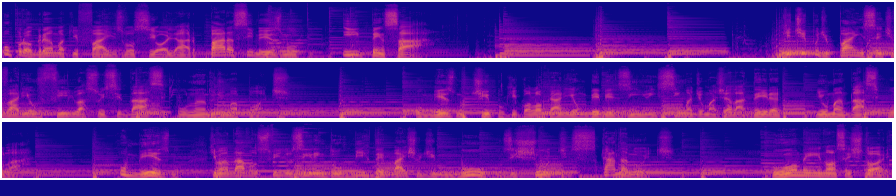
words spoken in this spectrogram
o programa que faz você olhar para si mesmo e pensar. Que tipo de pai incentivaria o filho a suicidar-se pulando de uma ponte? O mesmo tipo que colocaria um bebezinho em cima de uma geladeira e o mandasse pular. O mesmo que mandava os filhos irem dormir debaixo de murros e chutes cada noite. O homem em nossa história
